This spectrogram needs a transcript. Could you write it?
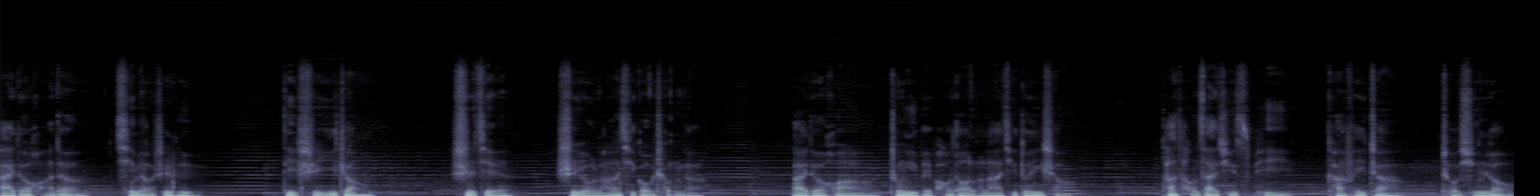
爱德华的奇妙之旅，第十一章：世界是由垃圾构成的。爱德华终于被抛到了垃圾堆上，他躺在橘子皮、咖啡渣、臭熏肉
